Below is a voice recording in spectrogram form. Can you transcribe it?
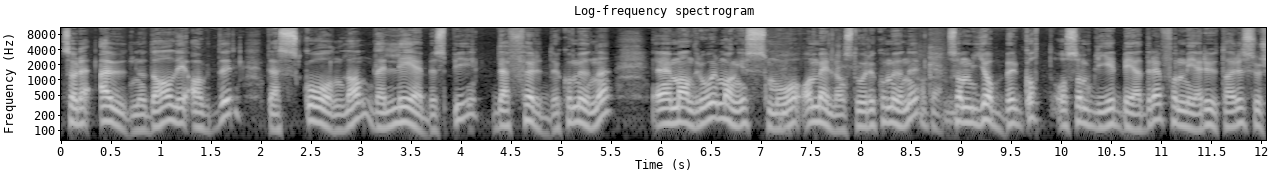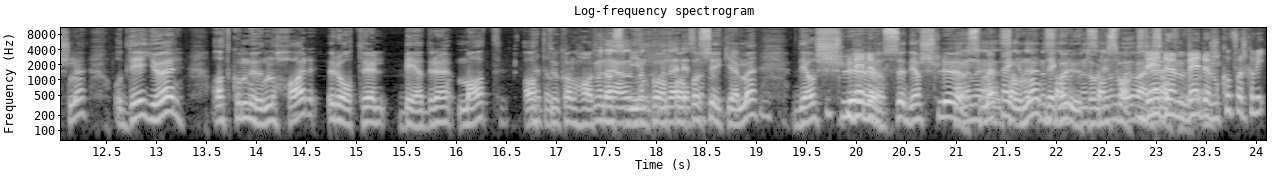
så er det Audnedal i Agder, det er Skånland, det er Lebesby, det er Førde kommune. Eh, med andre ord mange små og mellomstore kommuner okay. som jobber godt og som blir bedre, får mer ut av ressursene. Og det gjør at kommunen har råd til bedre mat, at du kan ha et glass vin på, på, på, sykehjemmet. Det å sløse, det å sløse med pengene, det går utover de svake. Vedum, Vedum, hvorfor skal vi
